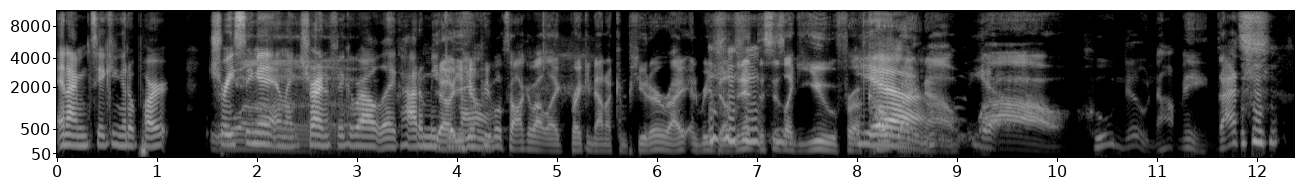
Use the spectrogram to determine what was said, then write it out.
and I'm taking it apart, tracing it, and like trying to figure out like how to make Yo, it you hear own. people talk about like breaking down a computer, right, and rebuilding it. This is like you for a coat right now. yeah. Wow, who knew? Not me. That's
